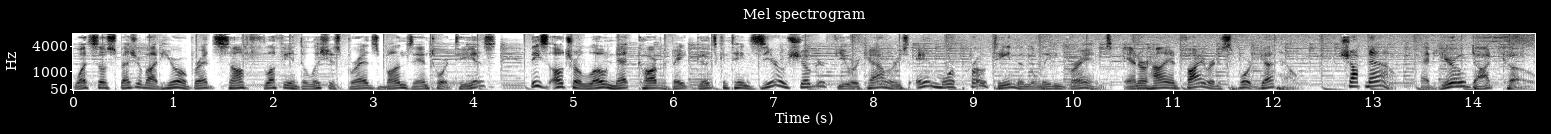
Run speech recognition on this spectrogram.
What's so special about Hero Bread's soft, fluffy, and delicious breads, buns, and tortillas? These ultra low net carb baked goods contain zero sugar, fewer calories, and more protein than the leading brands, and are high in fiber to support gut health. Shop now at hero.co.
